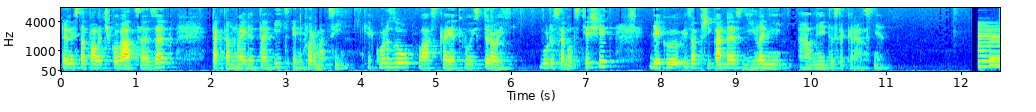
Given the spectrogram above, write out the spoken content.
denisapalečková.cz, tak tam najdete víc informací ke kurzu Láska je tvůj zdroj. Budu se moc těšit, děkuji i za případné sdílení a mějte se krásně. thank you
